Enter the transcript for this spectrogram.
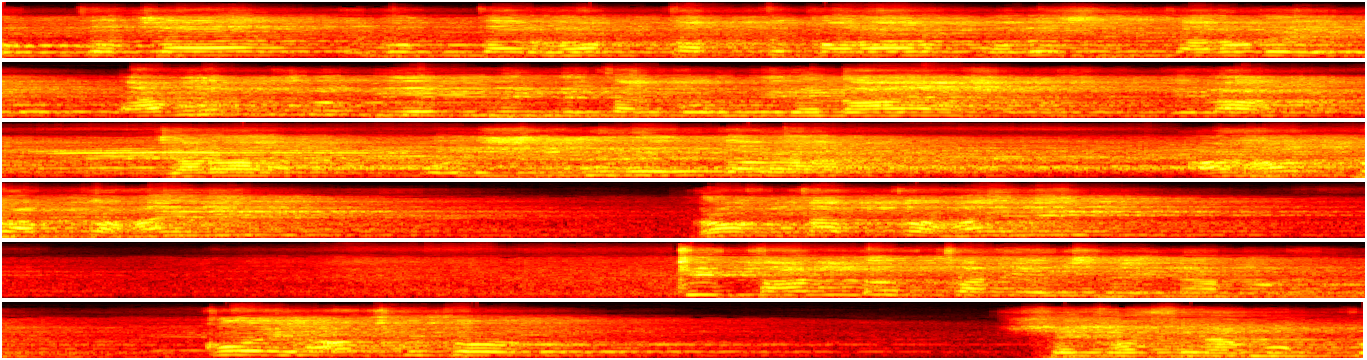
অত্যাচার এবং তার রক্তাক্ত করার পলিসির কারণে এমন কোনো বিএনপির নেতা কর্মীরা নাই আশেপাশের জেলা যারা ওই শিমুলের দ্বারা আঘাতপ্রাপ্ত হয়নি। রক্তাক্ত হয়নি। কি তাণ্ডব চালিয়েছে এই নাটকে? কই আজকে তো শেখ হাসিনা মুক্ত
